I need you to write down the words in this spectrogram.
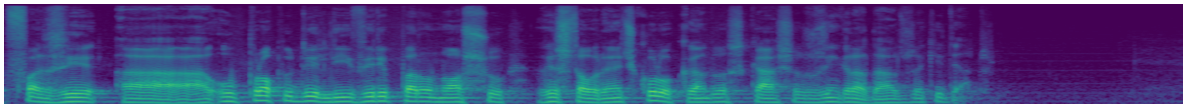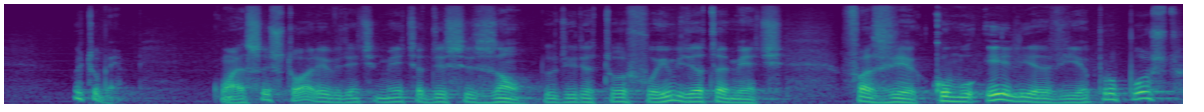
fazer a, o próprio delivery para o nosso restaurante, colocando as caixas, os engradados aqui dentro. Muito bem. Com essa história, evidentemente, a decisão do diretor foi imediatamente fazer como ele havia proposto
